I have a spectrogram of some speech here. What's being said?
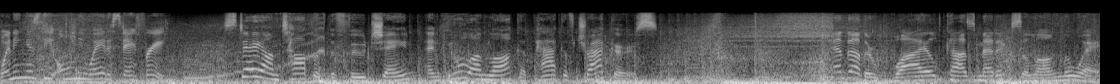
Winning is the only way to stay free. Stay on top of the food chain, and you'll unlock a pack of trackers. And other wild cosmetics along the way.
